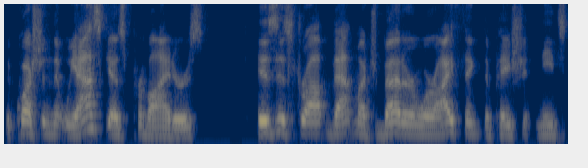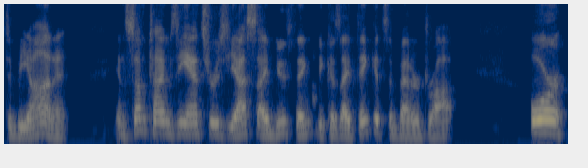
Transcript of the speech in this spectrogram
the question that we ask as providers is this drop that much better where i think the patient needs to be on it and sometimes the answer is yes i do think because i think it's a better drop or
